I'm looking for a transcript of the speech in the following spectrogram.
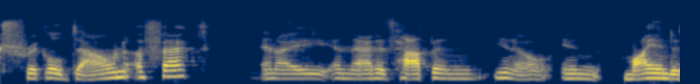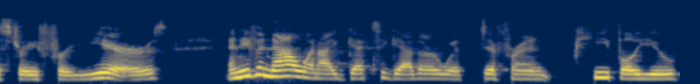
trickle down effect. And I, and that has happened, you know, in my industry for years. And even now, when I get together with different people, you,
